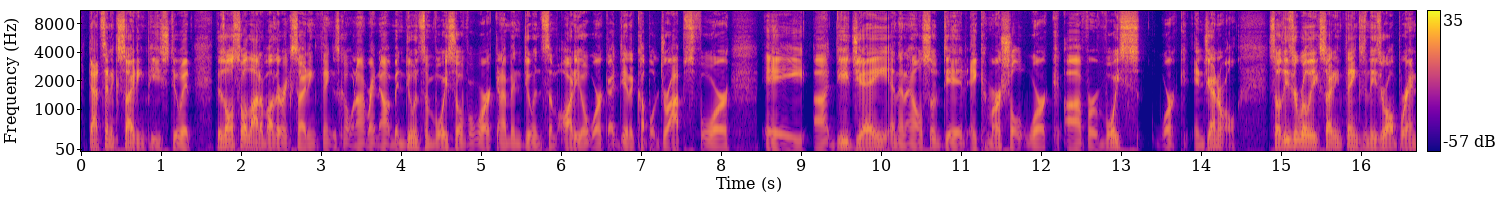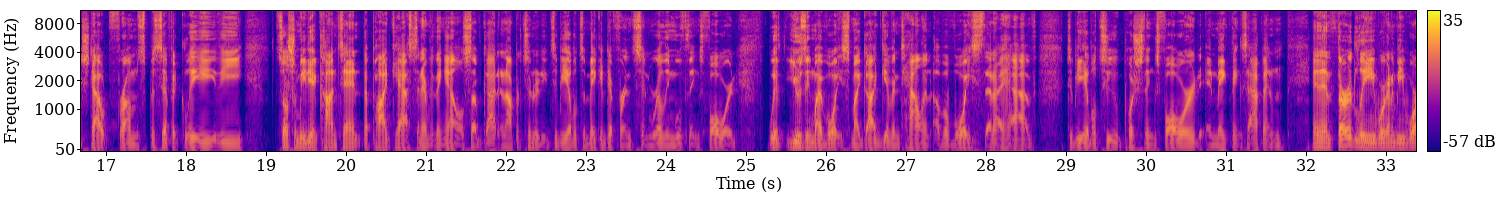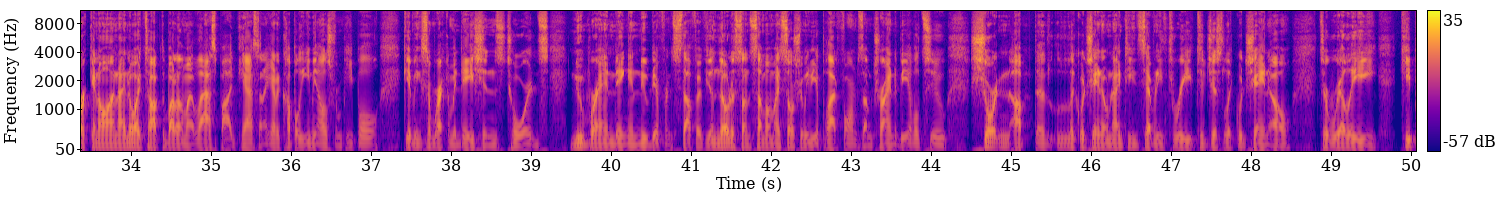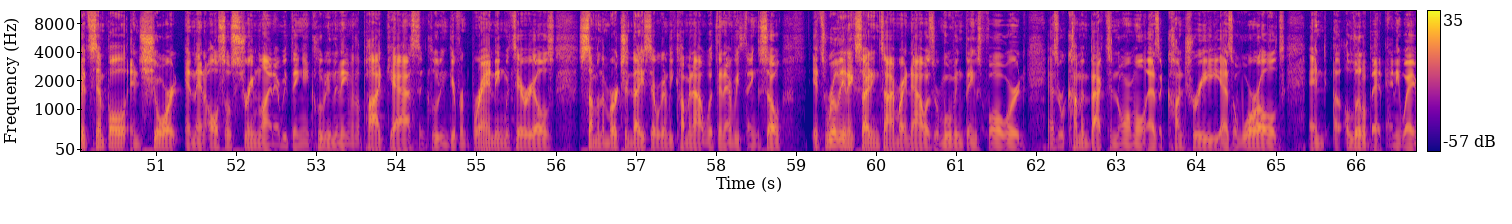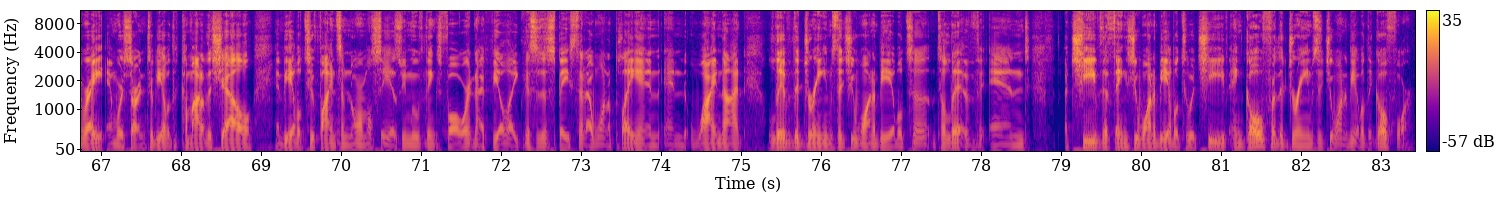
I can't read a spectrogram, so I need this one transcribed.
that's an exciting piece to it. There's also a lot of other exciting things going on right now. I've been doing some voiceover work and I've been doing some audio work. I did a couple drops for a uh, DJ, and then I also did a commercial work uh, for voice work in general. So these are really exciting things, and these are all branched out from specifically the social media content, the podcast, and everything else, I've got an opportunity to be able to make a difference and really move things forward with using my voice, my God given talent of a voice that I have to be able to push things forward and make things happen. And then, thirdly, we're going to be working on, I know I talked about it on my last podcast, and I got a couple emails from people giving some recommendations towards new branding and new different stuff. If you'll notice on some of my social media platforms, I'm trying to be able to shorten up the Liquid Shano 1973 to just Liquid Shano to really keep it simple and short, and then also streamline everything, including the name of the podcast, including different brands branding materials, some of the merchandise that we're going to be coming out with, and everything. So it's really an exciting time right now as we're moving things forward, as we're coming back to normal as a country, as a world, and a little bit anyway, right? And we're starting to be able to come out of the shell and be able to find some normalcy as we move things forward. And I feel like this is a space that I want to play in. And why not live the dreams that you want to be able to to live and achieve the things you want to be able to achieve and go for the dreams that you want to be able to go for.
